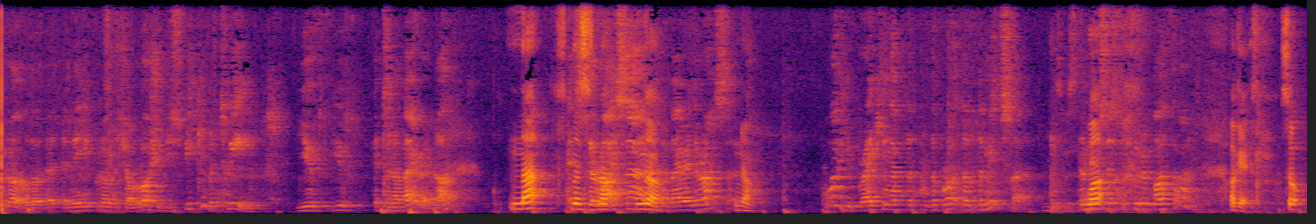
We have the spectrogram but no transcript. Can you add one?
put on the, and then you put on the shal rosh. If you speak in between, you've, you've, it's an avera, no? Not, It's this, deraisa, not, it's no, an avera no. Why? Are You're breaking up the, the, bro- the, the mitzvah. The Well- to put it both on. Okay, so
